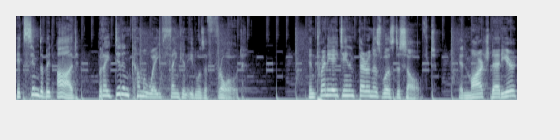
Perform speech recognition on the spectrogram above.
It seemed a bit odd but I didn't come away thinking it was a fraud. In 2018, Theranos was dissolved. In March that year,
